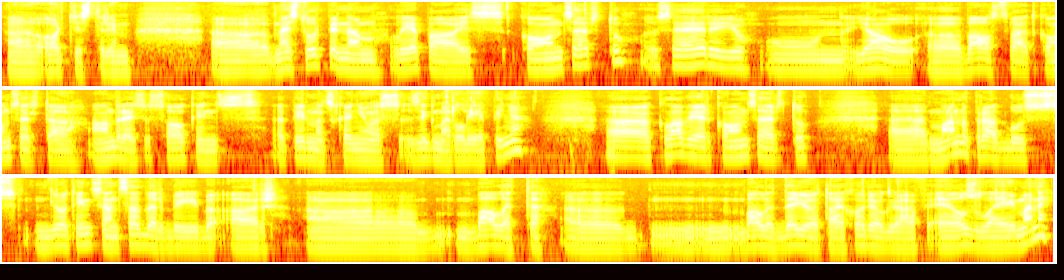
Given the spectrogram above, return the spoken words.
Uh, orķestrim. Uh, mēs turpinām Liepājas koncertu sēriju, un jau uh, valsts svētku koncertā Andrēs Sokins pirmatskaņos Zigmara Liepiņa klavieru koncertu. Manuprāt, būs ļoti interesanta sadarbība ar baleta, baleta dejotāju choreogrāfu Elzu Leimani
